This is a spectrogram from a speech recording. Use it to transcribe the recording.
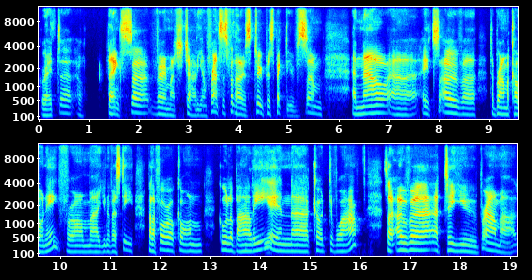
Great. Uh, oh, thanks uh, very much, Charlie and Frances, for those two perspectives. Um, and now uh, it's over to Brahma Koné from uh, University Peleforo Coulibaly in uh, Cote d'Ivoire. So over uh, to you, Brahma,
